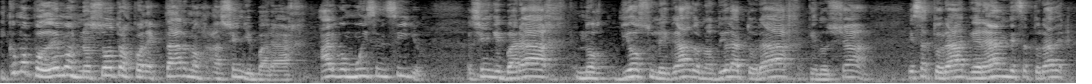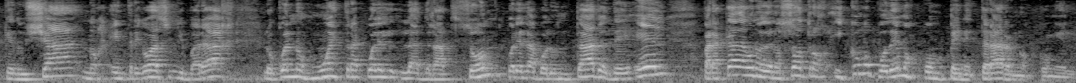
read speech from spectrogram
¿Y cómo podemos nosotros conectarnos a Shen Baraj? Algo muy sencillo. Shen Baraj nos dio su legado, nos dio la Torah Kedoshá. Esa Torah grande, esa Torah Kedoshá nos entregó a Shen Baraj, lo cual nos muestra cuál es la razón, cuál es la voluntad de Él para cada uno de nosotros y cómo podemos compenetrarnos con Él.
